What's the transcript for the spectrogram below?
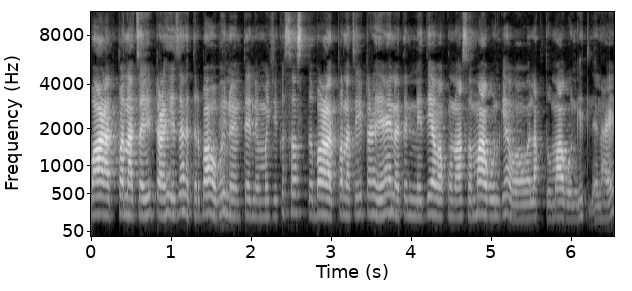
बाळातपणाचा इटाळ हे झालं तर भाऊ बहिणी त्यांनी म्हणजे कसं असतं बाळातपणाचा इटाळ हे आहे ना त्यांनी देवाकडून असं मागून घ्यावा लागतो मागून घेतलेला आहे.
